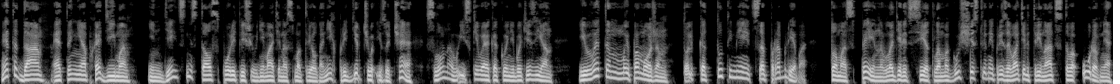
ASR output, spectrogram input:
«Это да, это необходимо». Индеец не стал спорить, лишь внимательно смотрел на них, придирчиво изучая, словно выискивая какой-нибудь изъян. «И в этом мы поможем. Только тут имеется проблема». Томас Пейн, владелец Сиэтла, могущественный призыватель тринадцатого уровня.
